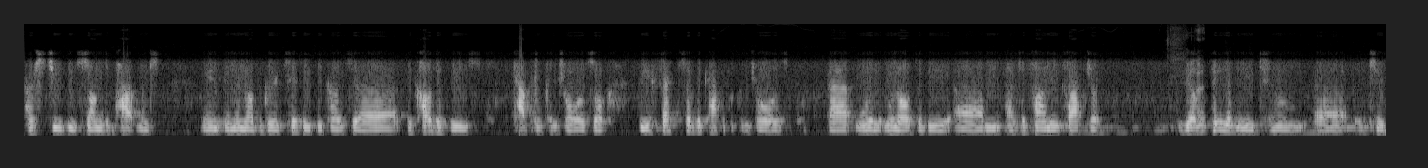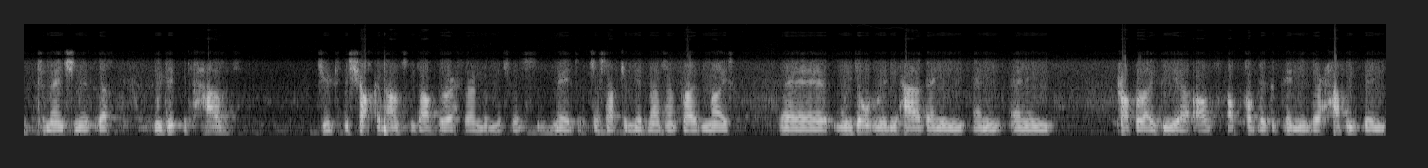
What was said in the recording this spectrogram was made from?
her student son's apartment in, in another great city because uh, because of these capital controls. So the effects of the capital controls uh, will will also be um, a defining factor. The other thing that we need to, uh, to to mention is that we didn't have, due to the shock announcement of the referendum, which was made just after midnight on Friday night, uh, we don't really have any any any proper idea of, of public opinion. There haven't been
